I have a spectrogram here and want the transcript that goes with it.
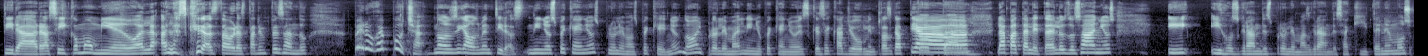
tirar así como miedo a, la- a las que hasta ahora están empezando, pero pucha, no nos digamos mentiras. Niños pequeños, problemas pequeños, ¿no? El problema del niño pequeño es que se cayó mientras gateaba, Total. la pataleta de los dos años y hijos grandes, problemas grandes. Aquí tenemos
